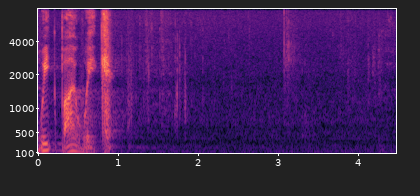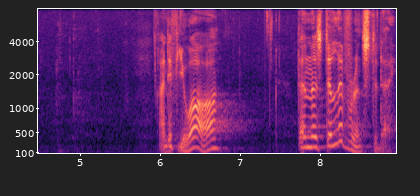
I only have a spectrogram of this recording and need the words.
week by week. And if you are, then there's deliverance today.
